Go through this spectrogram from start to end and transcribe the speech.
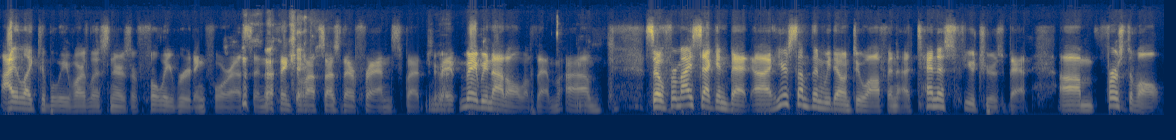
I like to believe our listeners are fully rooting for us and okay. think of us as their friends, but sure. may, maybe not all of them. Um, so for my second bet, uh, here's something we don't do often: a tennis futures bet. Um, first of all,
